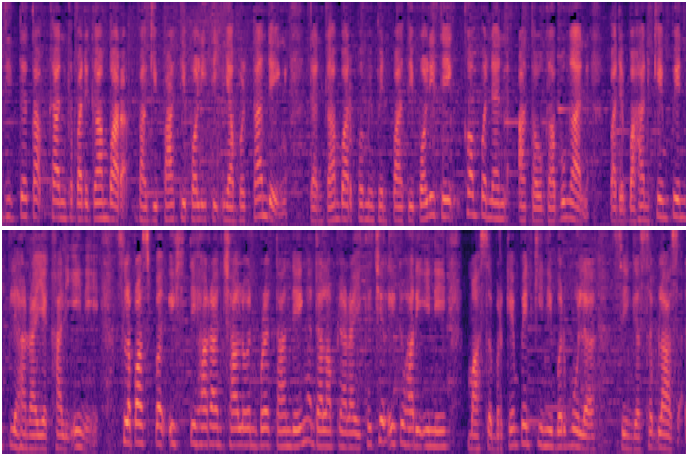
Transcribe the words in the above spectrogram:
ditetapkan kepada gambar bagi parti politik yang bertanding dan gambar pemimpin parti politik, komponen atau gabungan pada bahan kempen pilihan raya kali ini. Selepas pengisytiharan calon bertanding dalam pilihan raya kecil itu hari ini, masa berkempen kini bermula sehingga 11.59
